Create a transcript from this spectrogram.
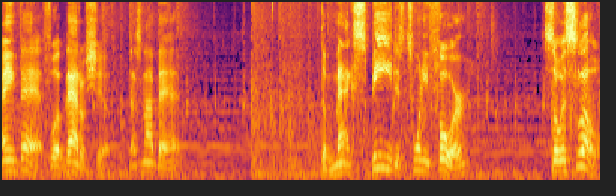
ain't bad for a battleship. That's not bad. The max speed is 24, so it's slow.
